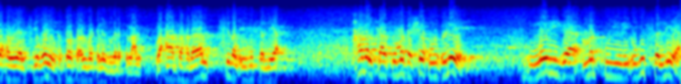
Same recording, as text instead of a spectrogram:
waxa weyaan siiqooyinka soo socda marka nabigu gara sal lay slm waxaa dhahdaan sidan iigu salliya. Hadalkaasu marka sheekhu wuxuu leeyahay nebiga markuu yidhi ugu salliya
